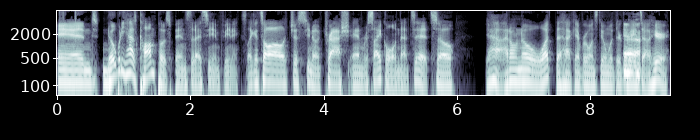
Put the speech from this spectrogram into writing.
And nobody has compost bins that I see in Phoenix. Like it's all just you know trash and recycle, and that's it. So yeah, I don't know what the heck everyone's doing with their grains yeah. out here.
